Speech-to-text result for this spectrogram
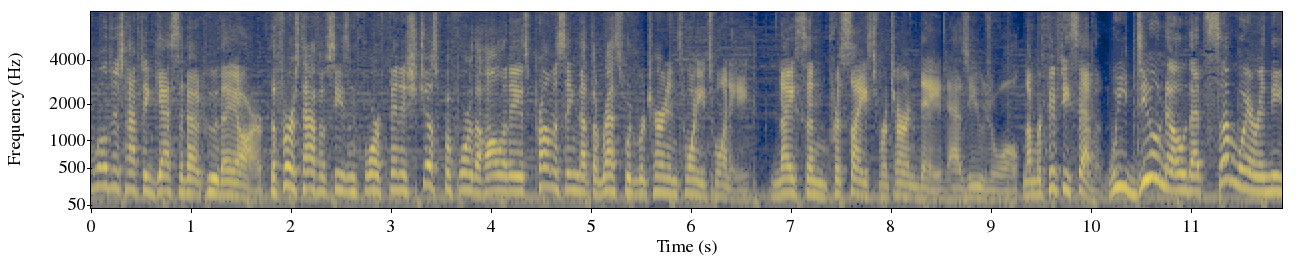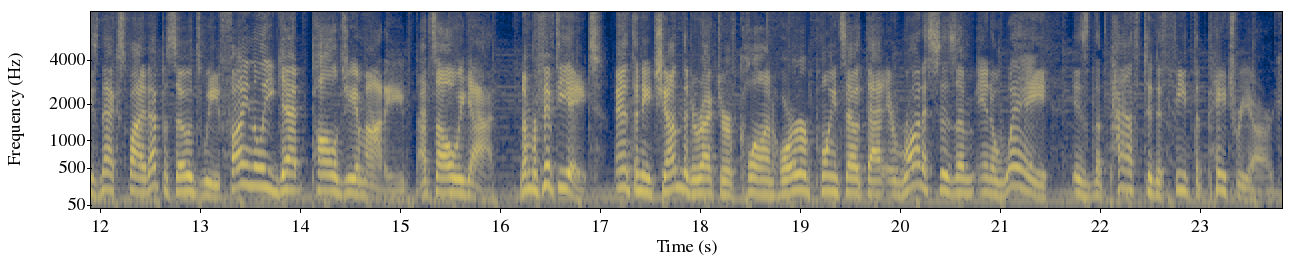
we'll just have to guess about who they are. The first half of season 4 finished just before the holidays, promising that the rest would return in 2020. Nice and precise return date, as usual. Number 57. We do know that somewhere in these next five episodes, we finally get Paul Giamatti. That's all we got. Number 58. Anthony Chun, the director of Claw and Hoarder, points out that eroticism, in a way, is the path to defeat the patriarch,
